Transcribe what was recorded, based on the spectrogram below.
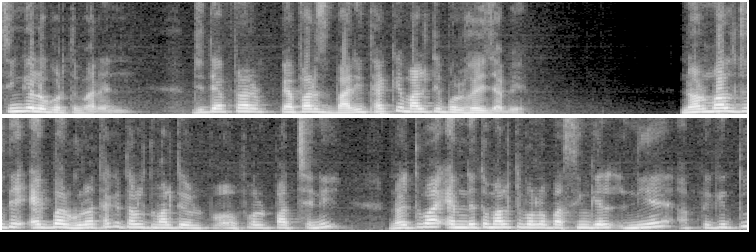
সিঙ্গেলও করতে পারেন। যদি আপনার পেপারস বাড়ি থাকে মাল্টিপল হয়ে যাবে। নর্মাল যদি একবার ঘোরা থাকে, তাহলে তো মাল্টিপল পাচ্ছেনই। নয়তোবা এমনি তো মাল্টিপল বা সিঙ্গেল নিয়ে আপনি কিন্তু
